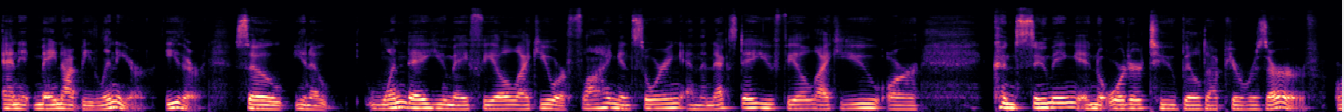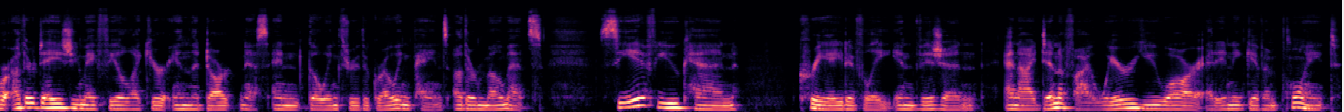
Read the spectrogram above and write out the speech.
and it may not be linear either. So, you know, one day you may feel like you are flying and soaring, and the next day you feel like you are consuming in order to build up your reserve. Or other days you may feel like you're in the darkness and going through the growing pains, other moments. See if you can creatively envision and identify where you are at any given point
